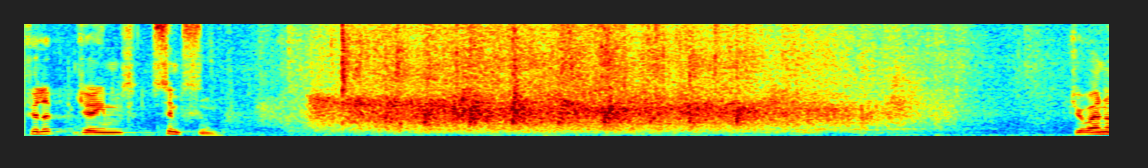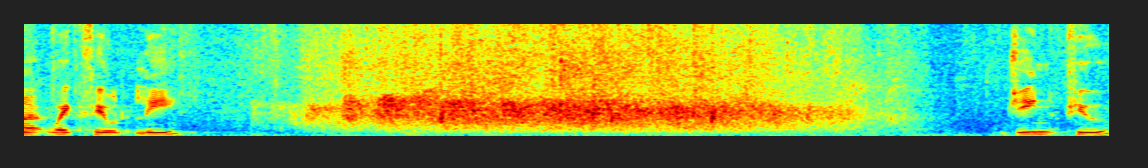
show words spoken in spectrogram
Philip James Simpson. Joanna Wakefield Lee. Jean Pugh.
